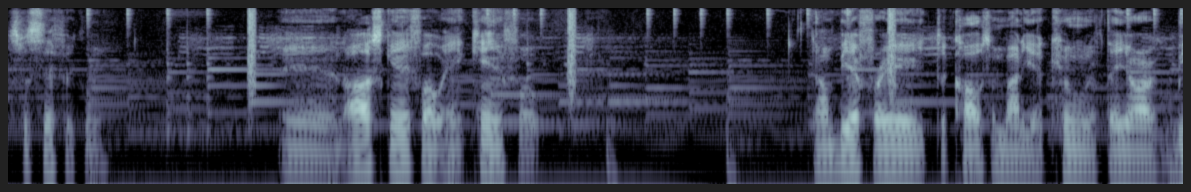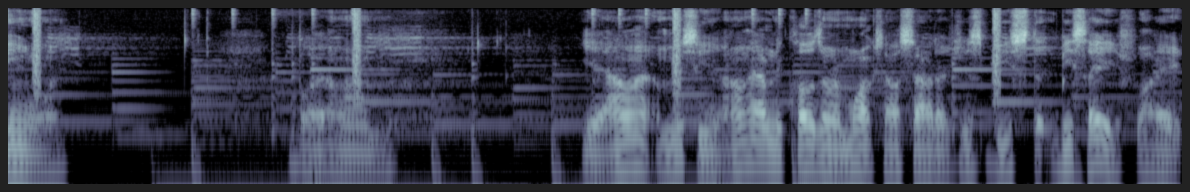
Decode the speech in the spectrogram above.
specifically, and all skin folk ain't kin folk. Don't be afraid to call somebody a coon if they are being one. But um, yeah, I don't. Have, let me see. I don't have any closing remarks outside of just be st- be safe. Like,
